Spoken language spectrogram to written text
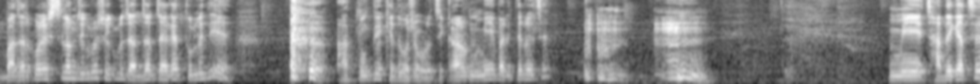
বাজার করে এসেছিলাম যেগুলো, সেগুলো যার যার জায়গায় তুলে দিয়ে হাত মুখ দিয়ে খেতে বসে পড়েছি। কারণ মেয়ে বাড়িতে রয়েছে। মেয়ে ছাদে গেছে,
